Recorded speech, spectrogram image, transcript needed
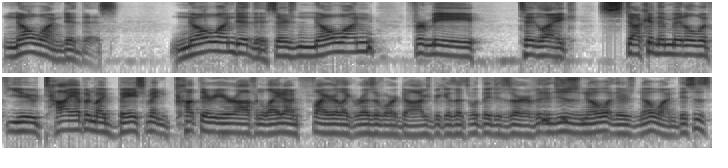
no one did this. No one did this. There's no one for me to like stuck in the middle with you, tie up in my basement and cut their ear off and light on fire like reservoir dogs because that's what they deserve. There's just no one. There's no one. This is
